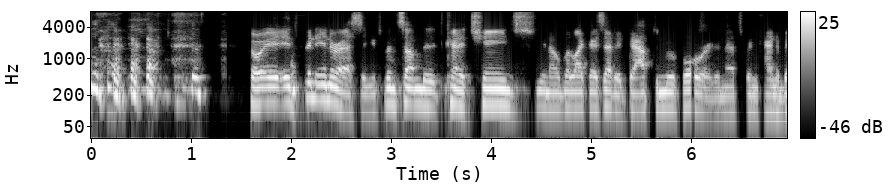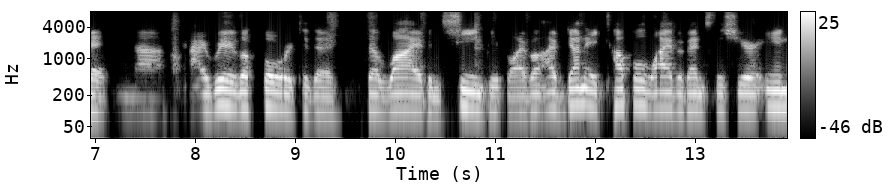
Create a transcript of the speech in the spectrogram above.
so it, has been interesting. It's been something that kind of changed, you know, but like I said, adapt and move forward. And that's been kind of it. And, uh, I really look forward to the, the live and seeing people. I've, I've done a couple live events this year in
